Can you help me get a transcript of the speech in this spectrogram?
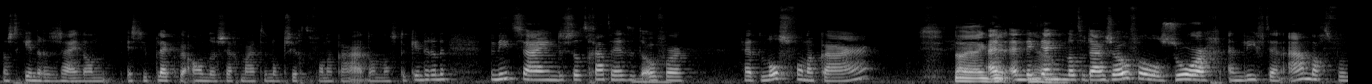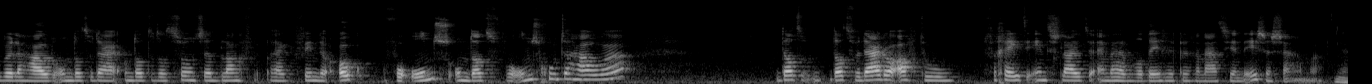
als de kinderen er zijn, dan is die plek weer anders, zeg maar, ten opzichte van elkaar. Dan als de kinderen er, niet zijn. Dus dat gaat tijd over het los van elkaar. Nou ja, ik En, denk- en ik ja. denk dat we daar zoveel zorg en liefde en aandacht voor willen houden. Omdat we, daar, omdat we dat zo ontzettend belangrijk vinden. Ook voor ons. Om dat voor ons goed te houden. Dat, dat we daardoor af en toe vergeten in te sluiten. En we hebben wel degelijk een relatie en er is een samen. Ja.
